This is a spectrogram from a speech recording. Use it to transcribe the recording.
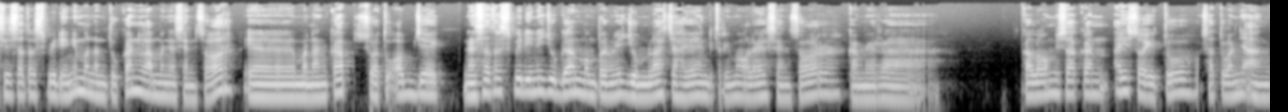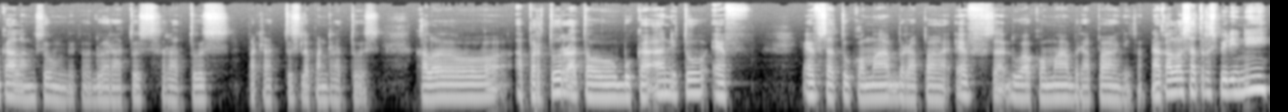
si shutter speed ini menentukan lamanya sensor ya, menangkap suatu objek. Nah shutter speed ini juga mempenuhi jumlah cahaya yang diterima oleh sensor kamera. Kalau misalkan ISO itu satuannya angka langsung gitu, 200, 100, 400, 800. Kalau aperture atau bukaan itu F F 1, berapa, F 2, berapa gitu. Nah, kalau shutter speed ini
